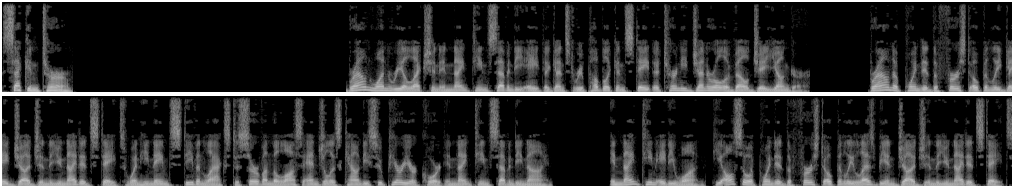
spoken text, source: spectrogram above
Second term Brown won re-election in 1978 against Republican State Attorney General Evelle J. Younger. Brown appointed the first openly gay judge in the United States when he named Stephen Lachs to serve on the Los Angeles County Superior Court in 1979. In 1981, he also appointed the first openly lesbian judge in the United States,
